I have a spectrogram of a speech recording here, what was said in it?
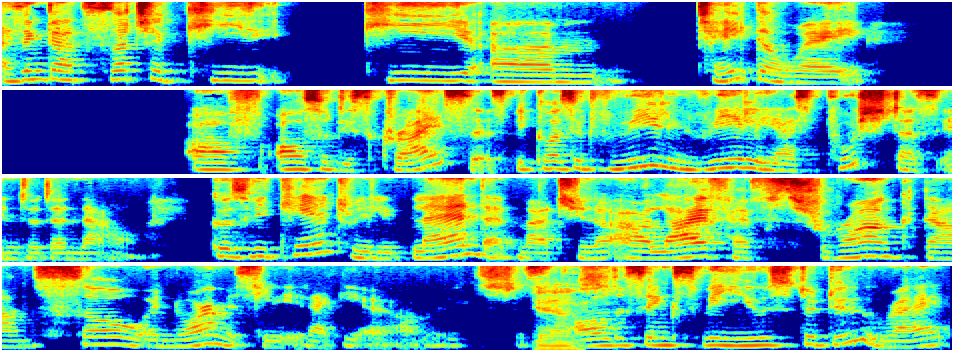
i think that's such a key key um, takeaway of also this crisis because it really really has pushed us into the now because we can't really plan that much you know our life has shrunk down so enormously like you know it's just yes. all the things we used to do right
